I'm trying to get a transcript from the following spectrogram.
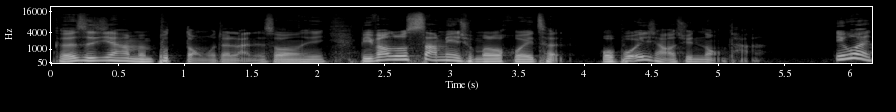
可是实际上他们不懂我的懒得收东西。比方说上面全部都灰尘，我不会想要去弄它，因为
